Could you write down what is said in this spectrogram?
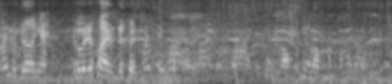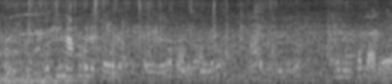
เอหนูเดินไงหนูไม่ได้ว่ายหนูเดินไม่ใช่ว่ายเอาว่ายว่ายแต่ผมลองเนี่ยลองขับว่ายได้ดีเมื่อกี้น้ำเข้าไปในโคลนอะเออเข้าปากแล้วไม่รู้เข้าปากแล้ว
